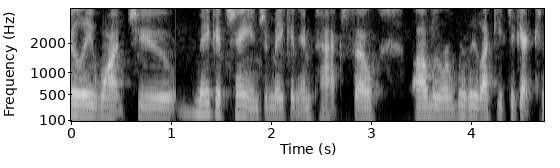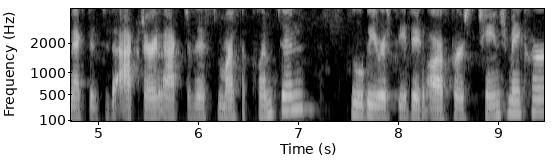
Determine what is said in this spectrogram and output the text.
really want to make a change and make an impact. So um, we were really lucky to get connected to the actor and activist Martha Plimpton, who will be receiving our first Changemaker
